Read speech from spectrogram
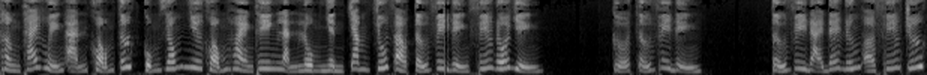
Thần thái huyện ảnh khổng tước cũng giống như khổng hoàng thiên lạnh lùng nhìn chăm chú vào tử vi điện phía đối diện. Cửa tử vi điện. Tử vi đại đế đứng ở phía trước.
